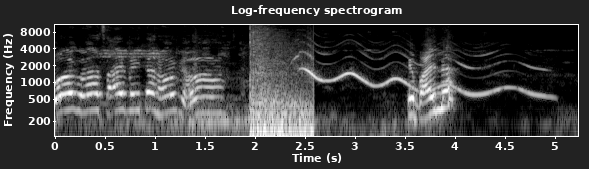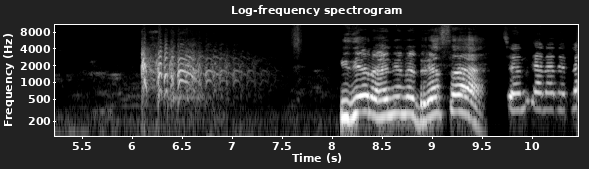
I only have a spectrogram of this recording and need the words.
ಹೋಗು ಸಾಯಿ ಬೈತಾನ ಹೋಗು. ಏ ಬಾಯ್ಲ? ಇದೇನ ನಿನ್ನ ಡ್ರೆಸ್ ಚಂದ್ ಕಾಣದಿತ್ಲ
